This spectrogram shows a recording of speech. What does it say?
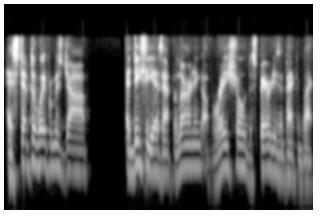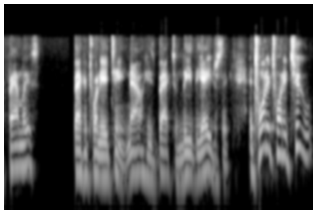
has stepped away from his job at DCS after learning of racial disparities impacting black families back in 2018. Now he's back to lead the agency. In 2022,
